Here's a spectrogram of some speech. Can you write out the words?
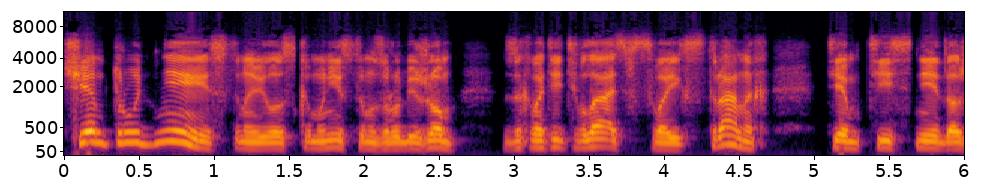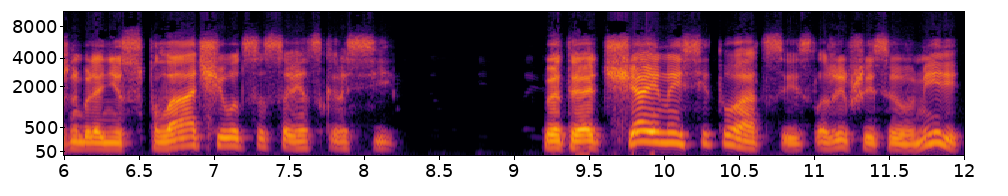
Чем труднее становилось коммунистам за рубежом захватить власть в своих странах, тем теснее должны были они сплачиваться с Советской Россией. В этой отчаянной ситуации, сложившейся в мире,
